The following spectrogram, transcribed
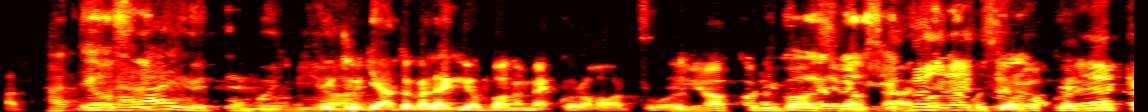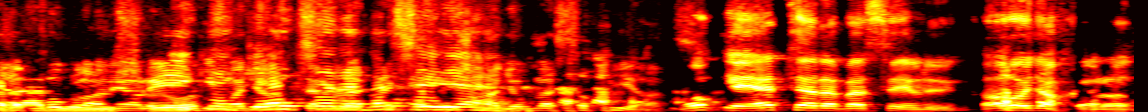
Hát, hát én már rájöttem, hogy mi a... tudjátok a legjobban, amekkora harc volt. Igen, akkoriban az mondták, hogy akkor el kell foglalni a régi magyar területeket, és nagyobb lesz a piac. Oké, okay, egyszerre beszélünk, ahogy akarod.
